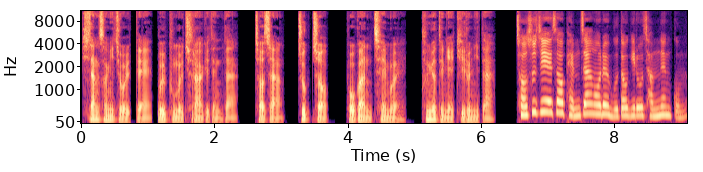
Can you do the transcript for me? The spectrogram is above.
시장성이 좋을 때 물품을 출하하게 된다. 저장, 축적, 보관, 재물, 풍요 등의 기운이다. 저수지에서 뱀장어를 무더기로 잡는 꿈.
